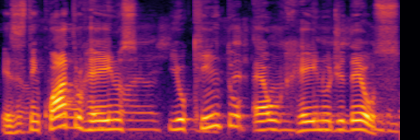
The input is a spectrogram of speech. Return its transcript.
Existem quatro reinos e o quinto é o reino de Deus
